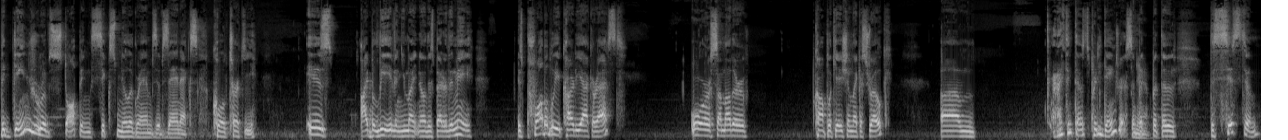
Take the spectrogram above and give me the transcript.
The danger of stopping six milligrams of Xanax cold turkey is, I believe, and you might know this better than me, is probably a cardiac arrest or some other complication like a stroke. Um, and I think that's pretty dangerous. And, yeah. But but the the system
